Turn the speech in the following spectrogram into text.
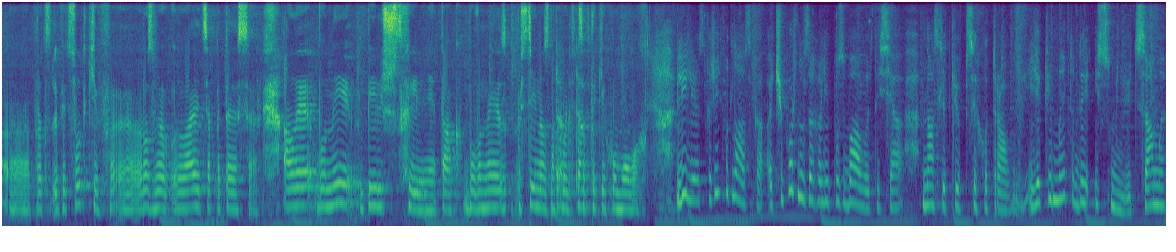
е, відсотків е, розвивається ПТСР. Але вони більш схильні, так, бо вони постійно знаходяться так. в таких умовах. Лілія, скажіть, будь ласка, а чи можна взагалі позбавитися наслідків психотравми? І які методи існують саме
